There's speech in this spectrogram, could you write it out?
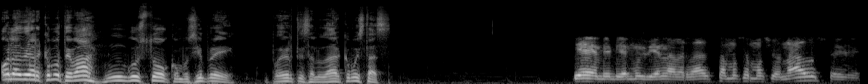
Hola, Edgar, ¿cómo te va? Un gusto, como siempre, poderte saludar. ¿Cómo estás? Bien, bien, bien, muy bien. La verdad, estamos emocionados. eh,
